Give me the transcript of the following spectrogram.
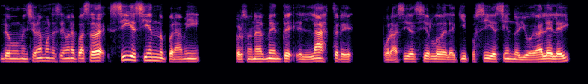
lo mencionamos la semana pasada, sigue siendo para mí personalmente el lastre por así decirlo, del equipo sigue siendo Yoga Lele,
